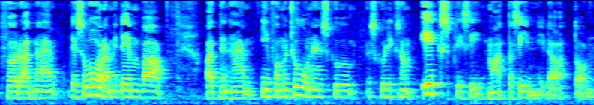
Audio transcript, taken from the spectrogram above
För att när det svåra med dem var att den här informationen skulle, skulle liksom explicit matas in i datorn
